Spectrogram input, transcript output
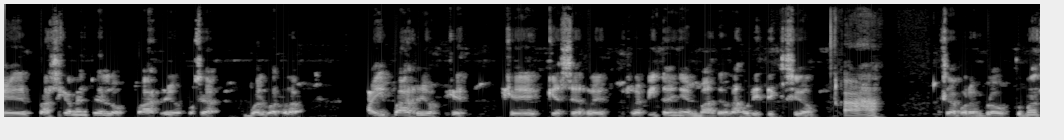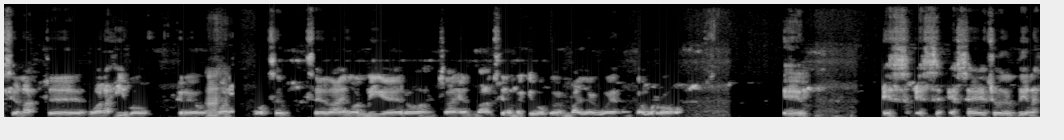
Eh, básicamente los barrios, o sea, vuelvo atrás, hay barrios que, que, se repiten en más de una jurisdicción. Ajá. O sea, por ejemplo, tú mencionaste Guanajibo, creo. Guanajibo se, da en Hormigueros, en San Germán, si no me equivoco, en Mayagüez, en Cabo Rojo. Eh, es, ese hecho de que tienes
